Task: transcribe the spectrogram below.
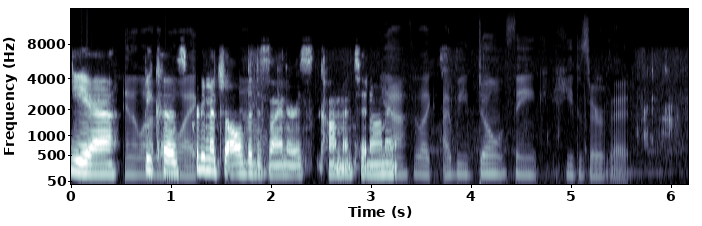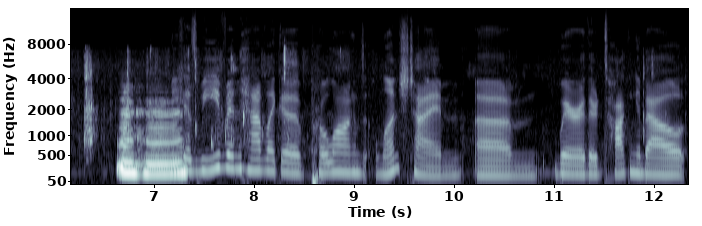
Yeah, And a lot of them were because like, pretty much all the designers commented on it. yeah, like, I, we don't think he deserves it it. hmm because we even have like a prolonged lunchtime um, where they're talking about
